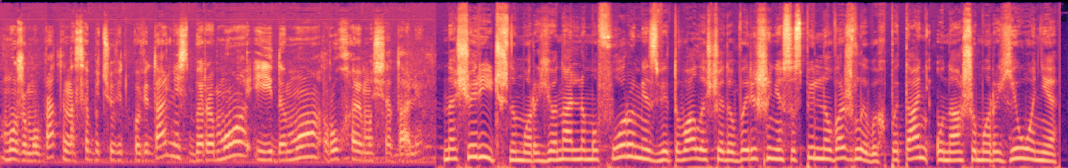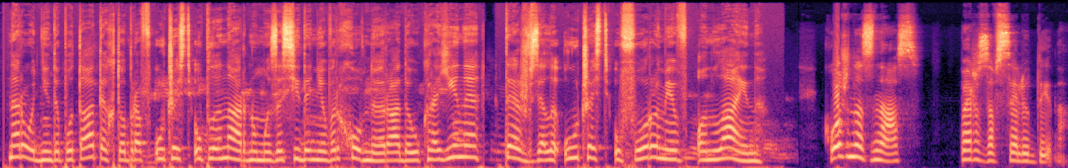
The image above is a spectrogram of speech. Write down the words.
можемо брати на себе цю відповідальність, беремо і йдемо, рухаємося далі. На щорічному регіональному форумі звітували щодо вирішення суспільно важливих питань у нашому регіоні. Народні депутати, хто брав участь у пленарному засіданні Верховної Ради України, теж взяли участь у форумі в онлайн. Кожна з нас, перш за все, людина.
